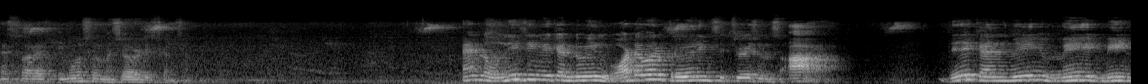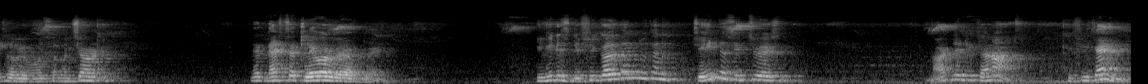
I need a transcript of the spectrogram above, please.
as far as emotional maturity is concerned. And the only thing we can do is whatever prevailing situations are, they can be made means of emotional maturity. That's a clever way of doing it. If it is difficult, then you can change the situation. Not that you cannot, if you can.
